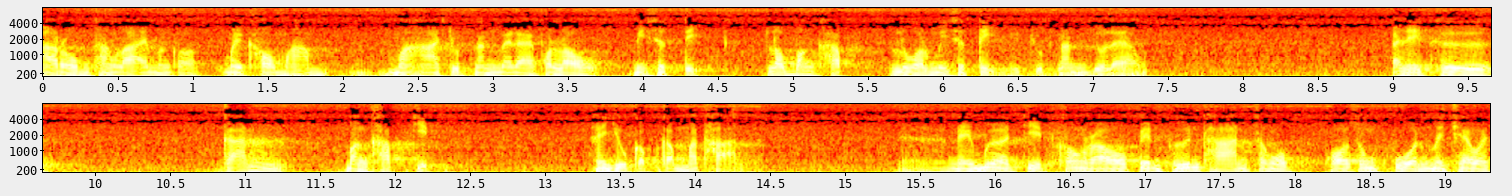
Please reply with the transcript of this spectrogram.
อารมณ์ทั้งหลายมันก็ไม่เข้ามามาหาจุดนั้นไม่ได้ เพราะเรามีสติ เราบังคับหรือว่ามีสติอยู่จุดนั้นอยู่แล้ว อันนี้คือการบังคับจิต ให้อยู่กับกรรมฐาน ในเมื่อจิตของเราเป็นพื้นฐานสงบ พอสมควรไม่ใช่ว่า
